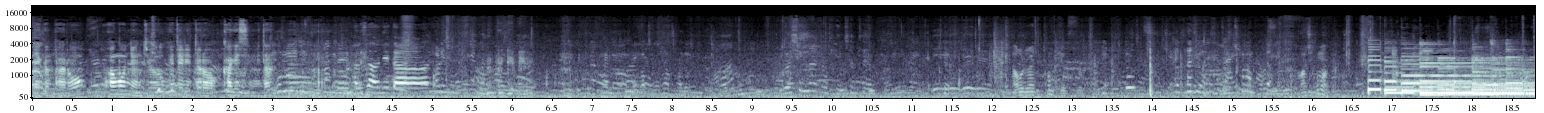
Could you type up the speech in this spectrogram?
네, 그럼 바로 황혼 연주 해드리도록 하겠습니다. 네, 감사합니다. 아 우리 아직 텀 비었어. 아 잠깐만. 네,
